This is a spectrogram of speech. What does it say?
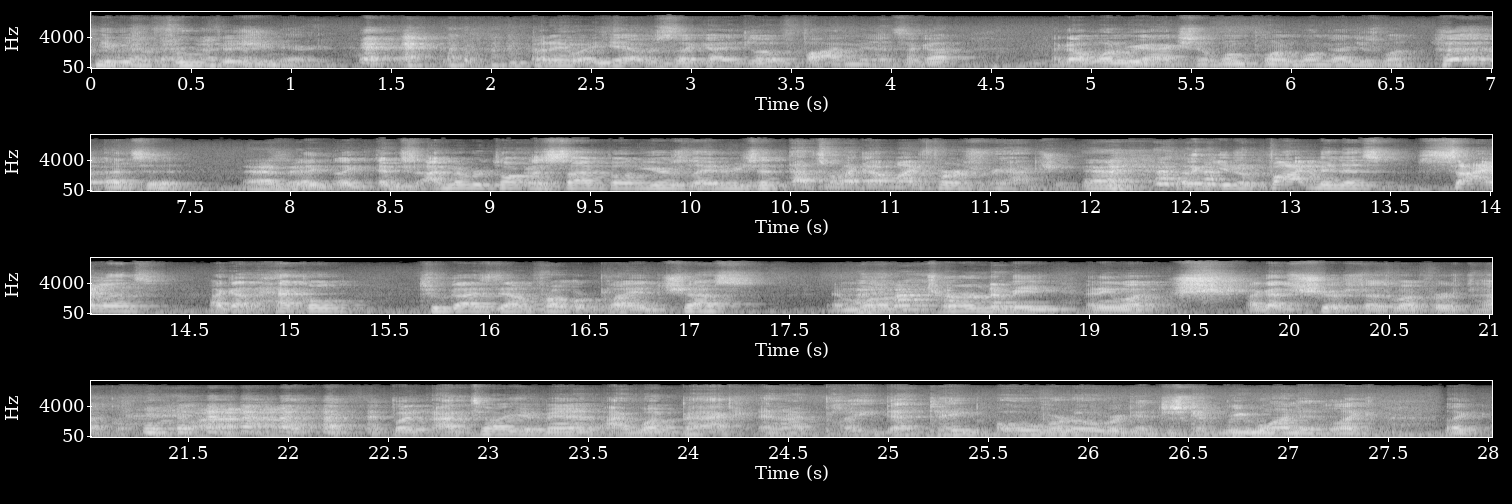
He was a fruit visionary. But anyway, yeah, it was like I had little five minutes. I got I got one reaction. At one point, one guy just went, huh, that's it. That's it. like, and I remember talking to Seinfeld years later. He said, that's when I got my first reaction. like, you know, five minutes, silence. I got heckled. Two guys down front were playing chess. And one of them turned to me and he went, shh. I got shushed. That was my first heckle. Wow. But I tell you, man, I went back and I played that tape over and over again. Just kept rewinding, like, like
